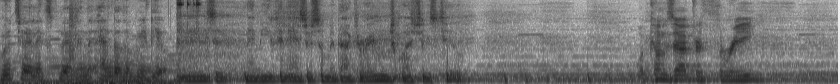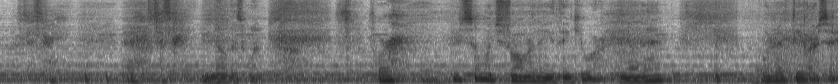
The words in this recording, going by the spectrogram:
which I'll explain in the end of the video. It means that maybe you can answer some of Dr. Abrams' questions too. What comes after three? After three. After three. You know this one. Four. You're so much stronger than you think you are. You know that? What did FDR say?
